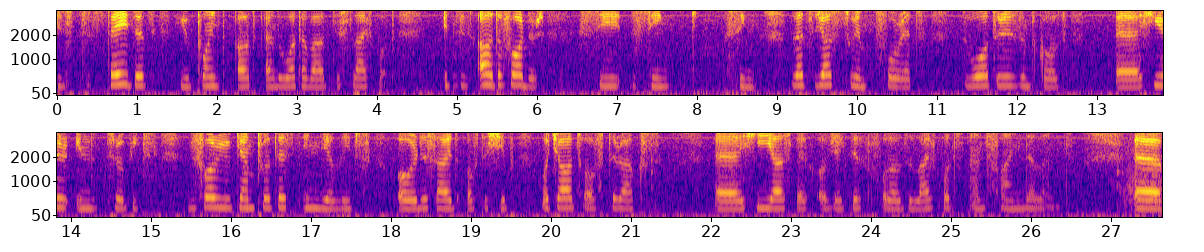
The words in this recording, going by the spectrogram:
stated you point out and what about this lifeboat? It is out of order. See the sink sing. Let's just swim for it. The water isn't cold. Uh, here in the tropics. Before you can protest, India leaps over the side of the ship. Watch out of the rocks. Uh, he yells back. Objective: follow the lifeboats and find the land. Ee,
